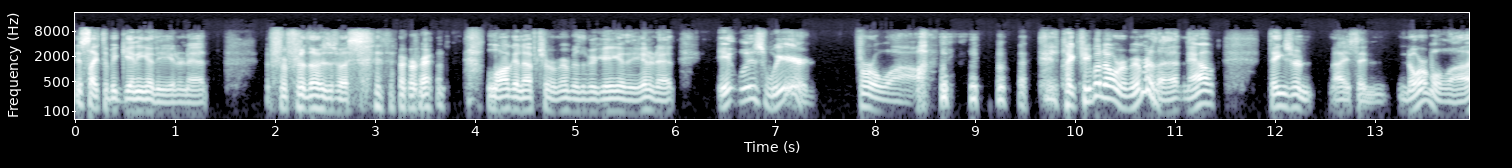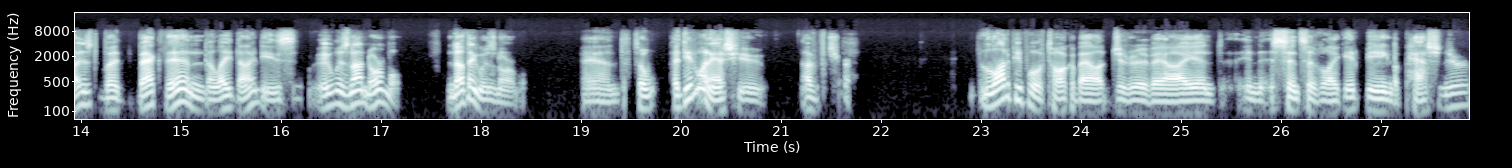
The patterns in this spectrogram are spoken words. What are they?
It's like the beginning of the internet. For for those of us around long enough to remember the beginning of the internet, it was weird for a while. like people don't remember that now. Things are, I say, normalized, but back then, the late '90s, it was not normal. Nothing was normal, and so I did want to ask you. I've sure. A lot of people have talked about generative AI and in the sense of like it being a passenger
